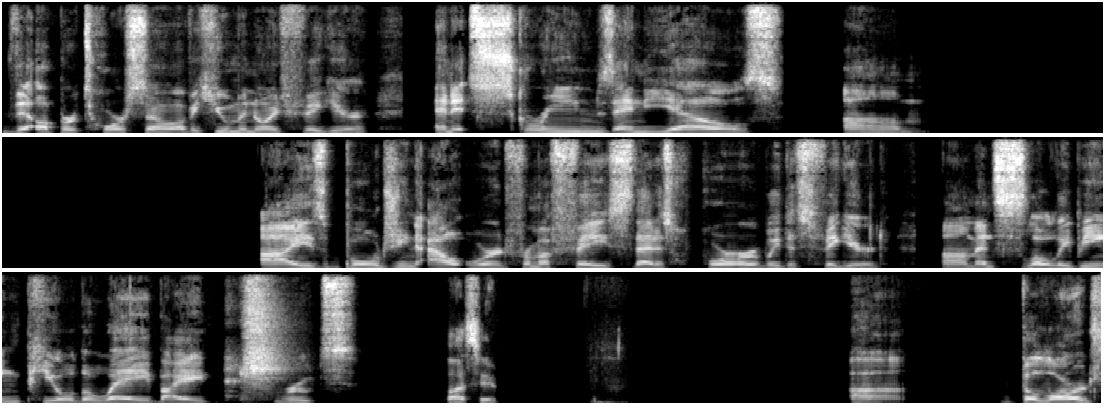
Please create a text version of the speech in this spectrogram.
the upper torso of a humanoid figure and it screams and yells um eyes bulging outward from a face that is horribly disfigured um, and slowly being peeled away by roots. Bless you. Uh, the large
